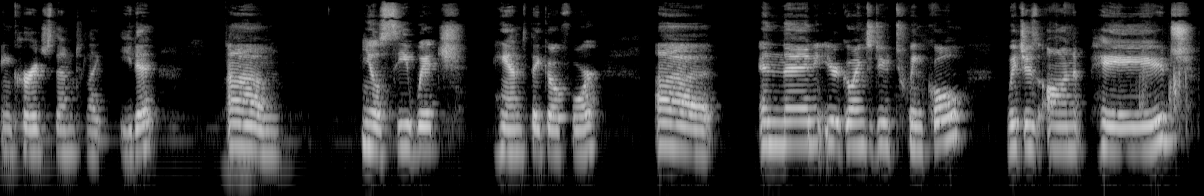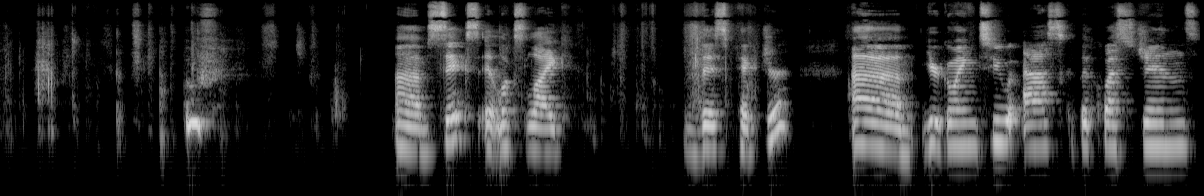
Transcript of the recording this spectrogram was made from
encourage them to like eat it. Um, you'll see which hand they go for. Uh, and then you're going to do Twinkle, which is on page oof, um, six. It looks like this picture. Um, you're going to ask the questions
